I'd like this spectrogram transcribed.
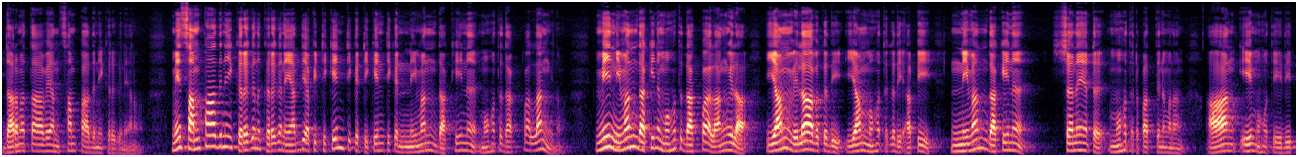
ධර්මතාවයන් සම්පාදනය කරගෙන යනවා. මේ සම්පාදනය කරගෙන කරගෙන යද්දී අපි ටිකෙන් ටික ටිකෙන් ටික නිවන් දකින මොහොත දක්වා ලං වෙනවා. මේ නිවන් දකින මොහොත දක්වා ලං වෙලා යම් වෙලාවකදී යම් මොහොතකදී අපි නිවන් දකින ෂණයට මොහොතටපත් වෙනවා නම් ආන් ඒ මොහොතේදීත්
